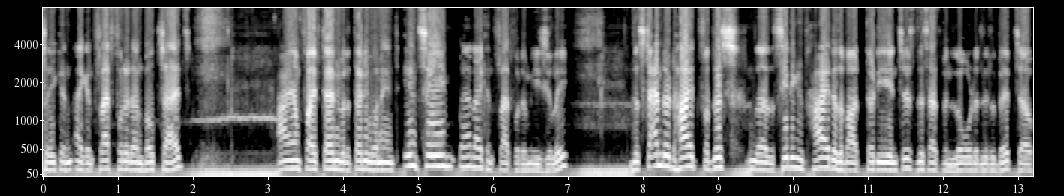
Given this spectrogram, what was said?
So you can i can flat foot it on both sides. I am 5'10 with a 31 inch inseam and i can flat foot them easily. The standard height for this the seating height is about 30 inches. This has been lowered a little bit so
